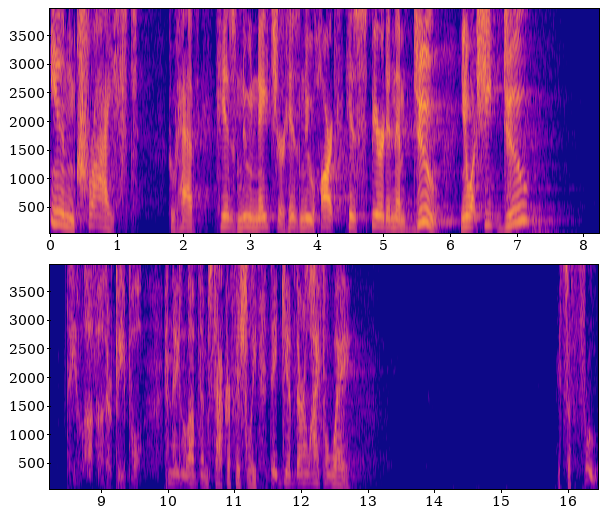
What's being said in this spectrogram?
in Christ, who have his new nature, his new heart, his spirit in them do. You know what sheep do? They love other people and they love them sacrificially. They give their life away. It's a fruit.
